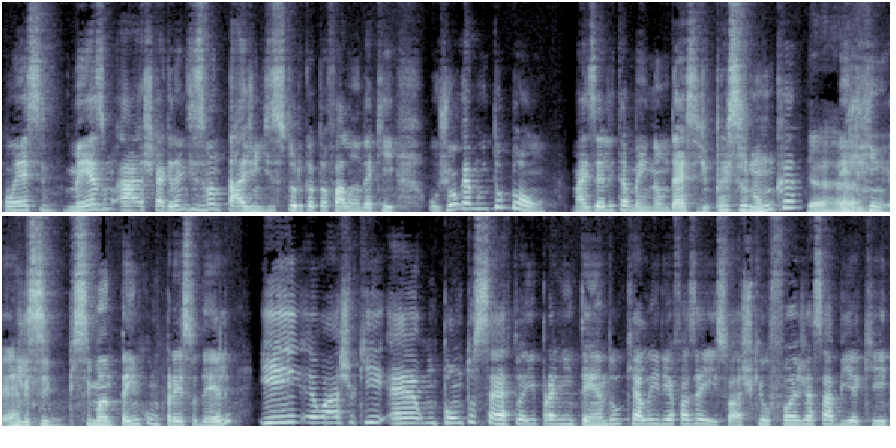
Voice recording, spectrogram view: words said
com esse mesmo. Acho que a grande desvantagem disso tudo que eu tô falando é que o jogo é muito bom, mas ele também não desce de preço nunca. Uhum. Ele, ele se, se mantém com o preço dele. E eu acho que é um ponto certo aí pra Nintendo que ela iria fazer isso. Acho que o fã já sabia que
